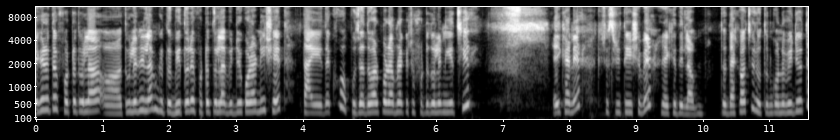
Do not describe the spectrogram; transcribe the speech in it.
এখানে তো ফটো তোলা তুলে নিলাম, কিন্তু ভিতরে ফটো তোলা ভিডিও করা নিষেধ। তাই দেখো, পূজা দেওয়ার পরে আমরা কিছু ফটো তুলে নিয়েছি। এইখানে কিছু স্মৃতি হিসেবে রেখে দিলাম। তো দেখা হচ্ছে নতুন কোনো ভিডিওতে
